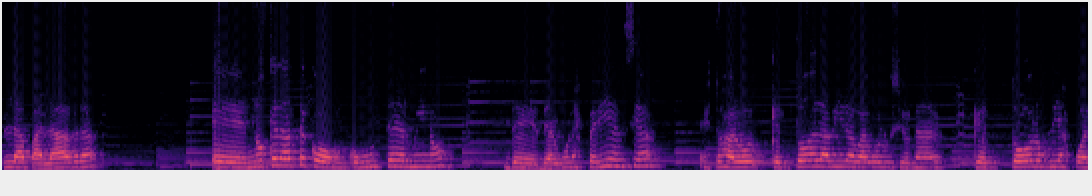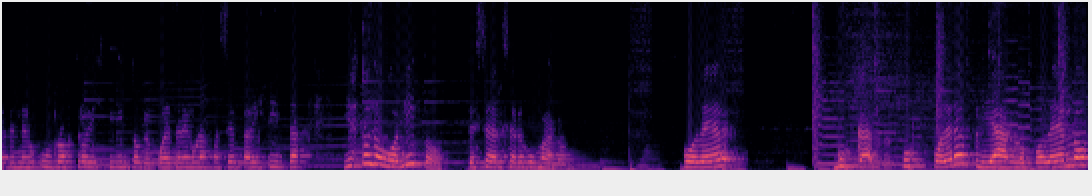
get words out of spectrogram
la palabra, eh, no quedarte con, con un término de, de, alguna experiencia. Esto es algo que toda la vida va a evolucionar, que todos los días puede tener un rostro distinto, que puede tener una faceta distinta. Y esto es lo bonito de ser seres humanos. Poder buscar, poder ampliarlo, poderlo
